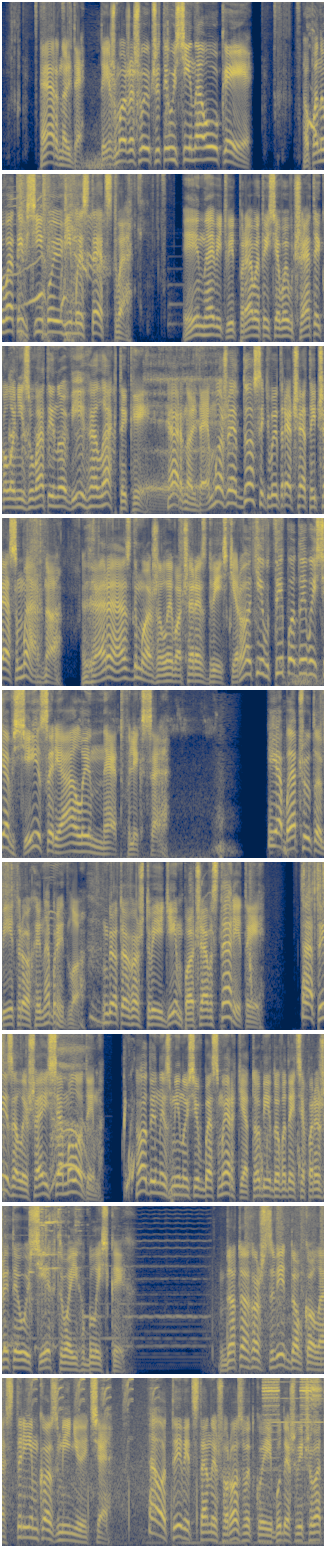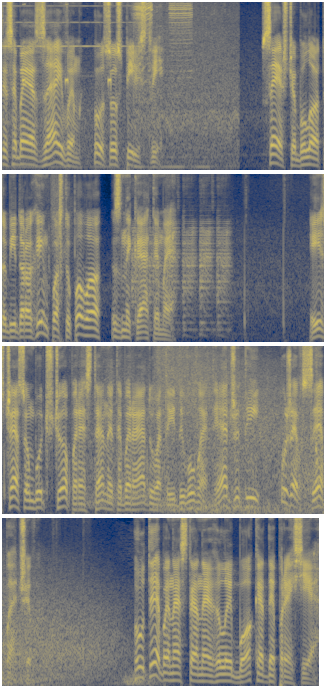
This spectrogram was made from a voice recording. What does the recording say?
Арнольде, ти ж можеш вивчити усі науки, опанувати всі бойові мистецтва. І навіть відправитися вивчати колонізувати нові галактики. Арнольде, може, досить витрачати час марно. Гаразд, можливо, через 200 років ти подивишся всі серіали Нетфлікса. Я бачу, тобі трохи набридло. До того ж, твій дім почав старіти, а ти залишайся молодим. Один із мінусів безсмертя тобі доведеться пережити усіх твоїх близьких. До того ж, світ довкола стрімко змінюється. А от ти відстанеш у розвитку і будеш відчувати себе зайвим у суспільстві. Все, що було тобі дорогим, поступово зникатиме. І з часом будь-що перестане тебе радувати і дивувати, адже ти уже все бачив. У тебе настане глибока депресія.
